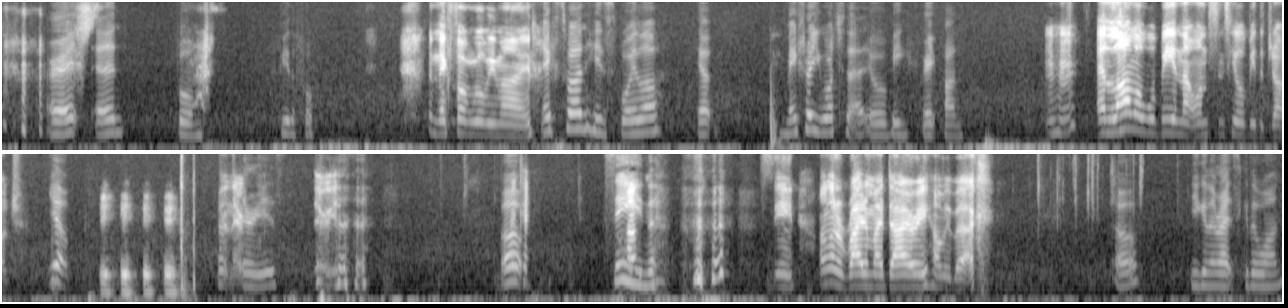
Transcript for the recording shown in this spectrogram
Alright, and boom. Beautiful. the next one will be mine. Next one, his spoiler. Yep. Make sure you watch that. It will be great fun. Mhm. And Llama will be in that one since he'll be the judge. Yep. Oh, there- there he is. There he is. oh, Okay. scene. Scene. I'm gonna write in my diary. I'll be back. oh, you gonna write Skittle one?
